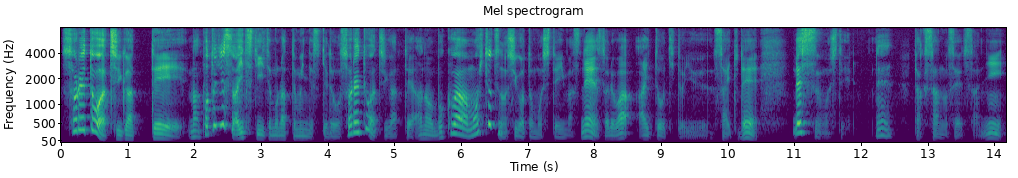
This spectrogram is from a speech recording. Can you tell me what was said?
それとは違ってまあポッドキャストはいつ聞いてもらってもいいんですけどそれとは違ってあの僕はもう一つの仕事もしていますね。それは iTalk というサイトでレッスンをしている。ね。たくさんの生徒さんに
